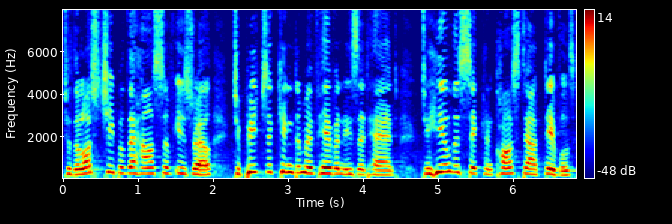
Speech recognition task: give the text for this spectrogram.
to the lost sheep of the house of Israel to preach the kingdom of heaven is at hand, to heal the sick and cast out devils,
